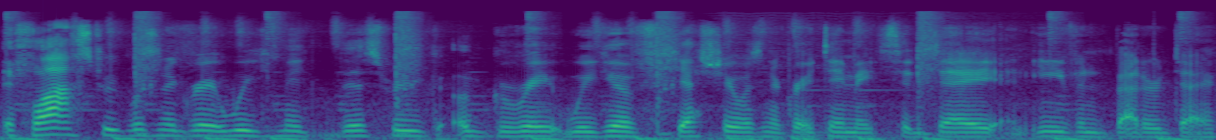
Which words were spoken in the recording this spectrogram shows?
If last week wasn't a great week, make this week a great week. If yesterday wasn't a great day, make today an even better day.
